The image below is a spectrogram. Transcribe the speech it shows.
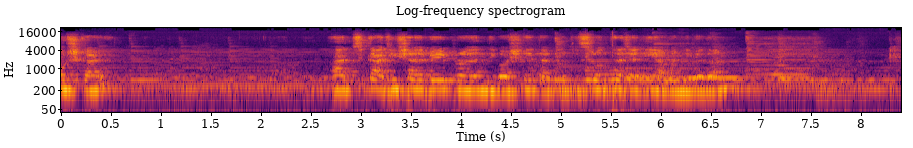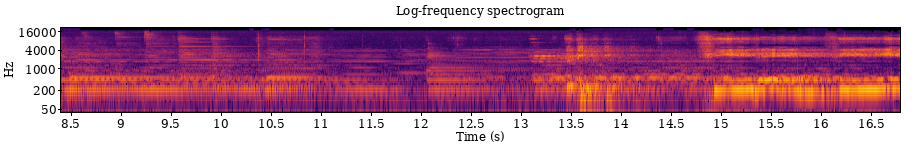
নমস্কার। আজ কাজী সাহেবের প্রয়াণ দিবসে তার প্রতি শ্রদ্ধা জানিয়ে আমার নিবেদন। ফিরে ফিরে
